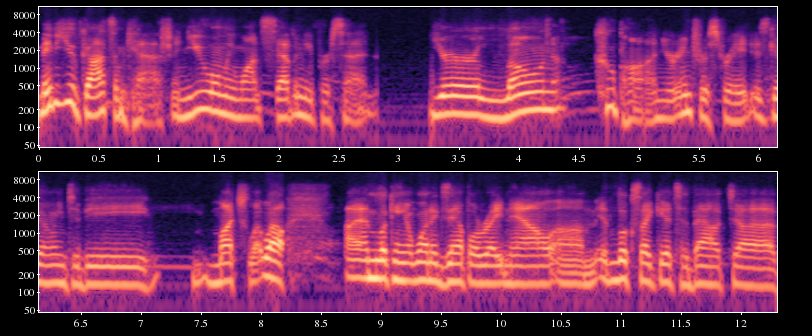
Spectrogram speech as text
Maybe you've got some cash and you only want 70%. Your loan coupon, your interest rate is going to be much less. Well, I'm looking at one example right now. Um, it looks like it's about uh,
